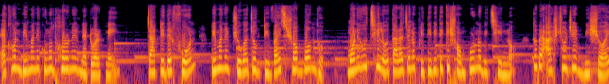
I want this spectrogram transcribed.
এখন বিমানে কোনো ধরনের নেটওয়ার্ক নেই। যাত্রীদের ফোন বিমানের যোগাযোগ ডিভাইস সব বন্ধ। মনে হচ্ছিল তারা যেন পৃথিবী থেকে সম্পূর্ণ বিচ্ছিন্ন। তবে আশ্চর্যের বিষয়,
